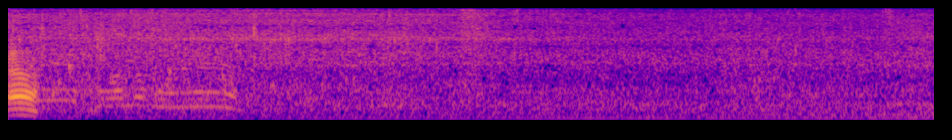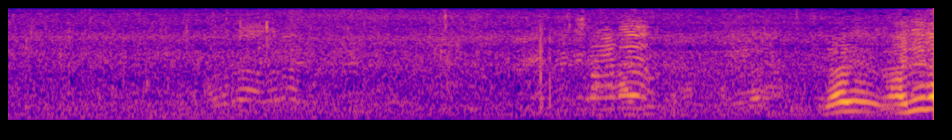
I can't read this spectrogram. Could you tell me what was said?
ആ. അനില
